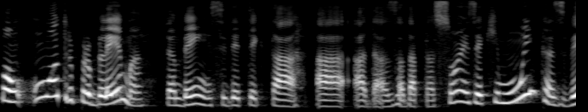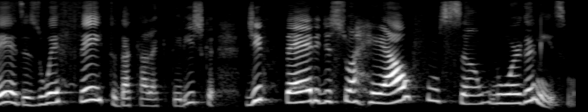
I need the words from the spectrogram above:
Bom, um outro problema também se detectar a, a, das adaptações é que muitas vezes o efeito da característica difere de sua real função no organismo.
